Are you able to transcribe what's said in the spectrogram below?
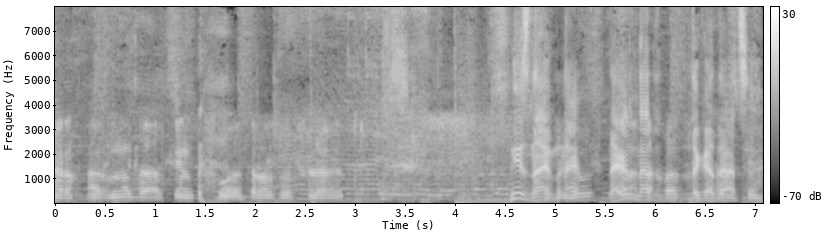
Ну да, Пинк Флойд, розовый Флойд. Не знаю, Блюз, наверное, надо канатоход, догадаться.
